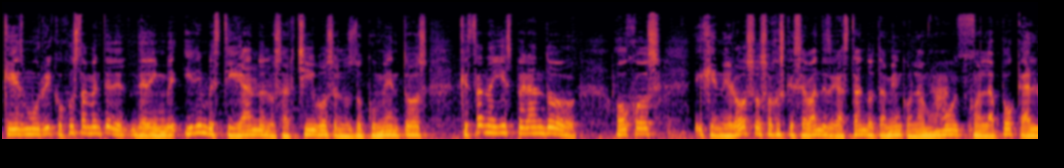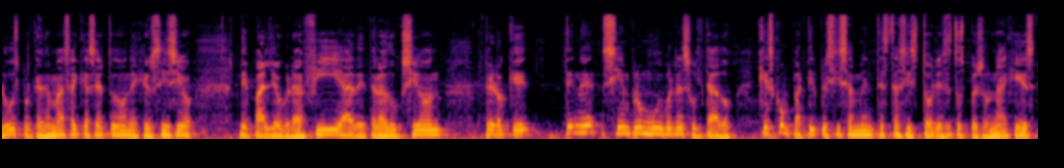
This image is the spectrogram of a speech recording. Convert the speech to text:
que es muy rico, justamente de, ir investigando en los archivos, en los documentos, que están ahí esperando ojos generosos, ojos que se van desgastando también con la, con la poca luz, porque además hay que hacer todo un ejercicio de paleografía, de traducción, pero que tiene siempre un muy buen resultado, que es compartir precisamente estas historias, estos personajes,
